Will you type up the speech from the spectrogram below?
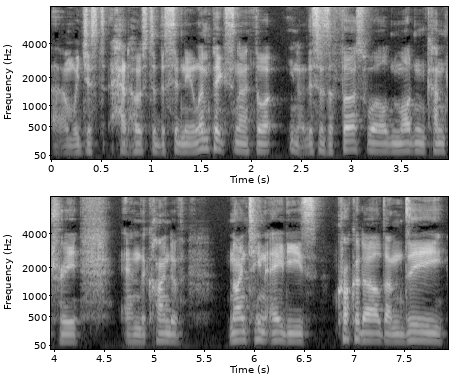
um, we just had hosted the Sydney Olympics. And I thought, you know, this is a first world modern country and the kind of 1980s Crocodile Dundee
